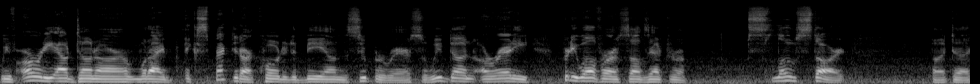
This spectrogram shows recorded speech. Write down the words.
we've already outdone our what I expected our quota to be on the super rare. So we've done already pretty well for ourselves after a slow start. But uh,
